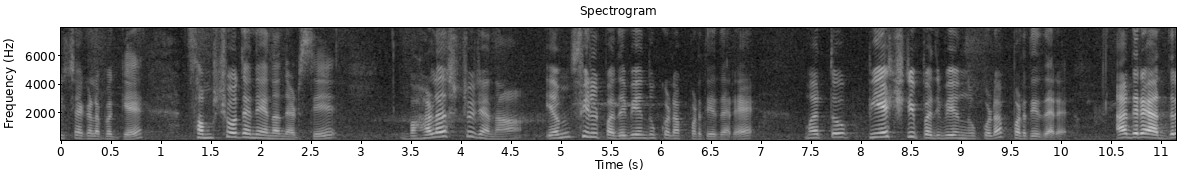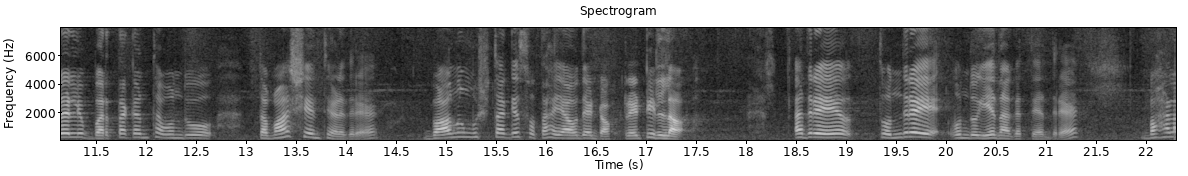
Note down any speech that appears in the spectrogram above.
ವಿಷಯಗಳ ಬಗ್ಗೆ ಸಂಶೋಧನೆಯನ್ನು ನಡೆಸಿ ಬಹಳಷ್ಟು ಜನ ಎಂ ಫಿಲ್ ಪದವಿಯನ್ನು ಕೂಡ ಪಡೆದಿದ್ದಾರೆ ಮತ್ತು ಪಿ ಎಚ್ ಡಿ ಪದವಿಯನ್ನು ಕೂಡ ಪಡೆದಿದ್ದಾರೆ. ಆದರೆ ಅದರಲ್ಲಿ ಬರ್ತಕ್ಕಂಥ ಒಂದು ತಮಾಷೆ ಅಂತ ಹೇಳಿದ್ರೆ ಬಾನು ಮುಷ್ತಾಗೆ ಸ್ವತಃ ಯಾವುದೇ ಡಾಕ್ಟ್ರೇಟ್ ಇಲ್ಲ. ಆದರೆ ತೊಂದರೆ ಒಂದು ಏನಾಗುತ್ತೆ ಅಂದರೆ ಬಹಳ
